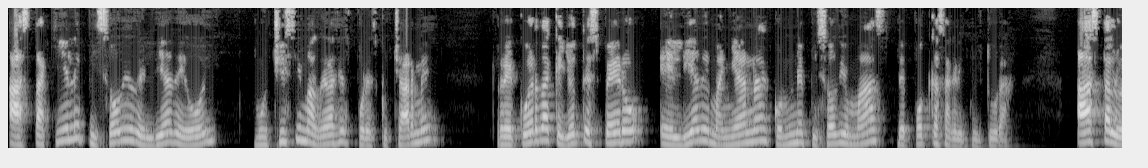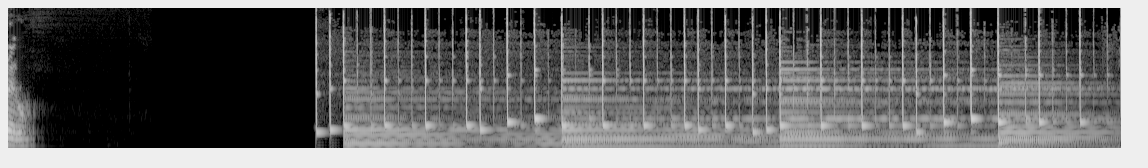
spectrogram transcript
Hasta aquí el episodio del día de hoy. Muchísimas gracias por escucharme. Recuerda que yo te espero el día de mañana con un episodio más de Podcast Agricultura. Hasta luego.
